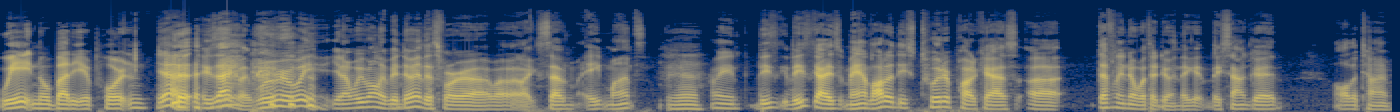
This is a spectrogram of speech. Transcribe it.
we ain't nobody important. yeah, exactly. Who are we? You know, we've only been doing this for uh, what, like seven, eight months. yeah. I mean, these these guys, man, a lot of these Twitter podcasts uh, definitely know what they're doing. They get they sound good all the time.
